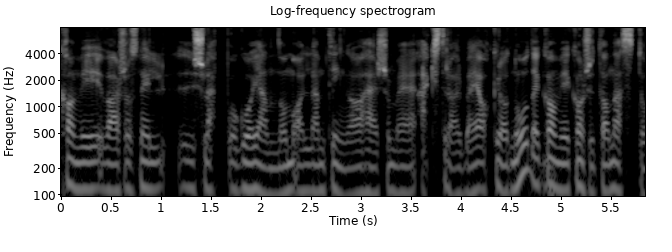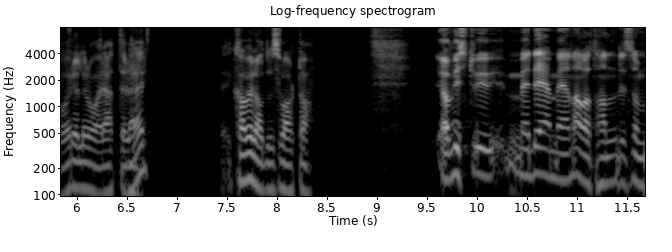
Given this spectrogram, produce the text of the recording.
Kan vi være så snill slippe å gå gjennom alle de tinga her som er ekstraarbeid akkurat nå? Det kan vi kanskje ta neste år eller året etter der. Hva ville du svart da? Ja, Hvis du med det mener at han liksom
